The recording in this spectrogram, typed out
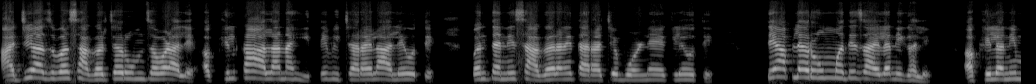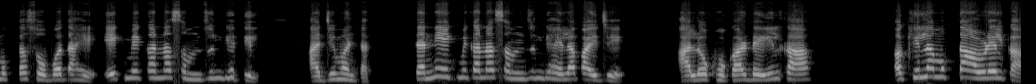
आजी आजोबा सागरच्या रूम जवळ आले. अखिल का आला नाही? ते विचारायला आले होते. पण त्यांनी सागर आणि ताराचे बोलणे ऐकले होते. ते आपल्या रूममध्ये जायला निघाले. अखिल आणि मुक्ता सोबत आहे. एकमेकांना समजून घेतील. आजी म्हणतात. त्यांनी एकमेकांना समजून घ्यायला पाहिजे. आलोक होकार देईल का? अखिलला मुक्ता आवडेल का?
